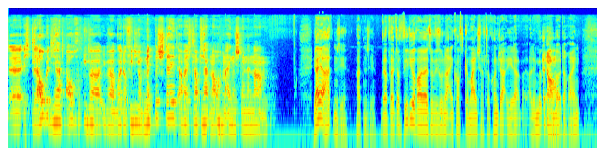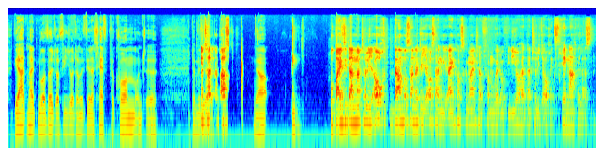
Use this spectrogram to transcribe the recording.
äh, ich glaube, die hat auch über, über World of Video mitbestellt, aber ich glaube, die hatten auch einen eigenstehenden Namen. Ja, ja, hatten sie, hatten sie. Ja, World of Video war ja sowieso eine Einkaufsgemeinschaft, da konnte ja jeder, alle möglichen genau. Leute rein. Wir hatten halt nur World of Video, damit wir das Heft bekommen und äh, damit. Das hat gepasst. Ja. Wobei sie dann natürlich auch, da muss man natürlich auch sagen, die Einkaufsgemeinschaft vom World of Video hat natürlich auch extrem nachgelassen.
